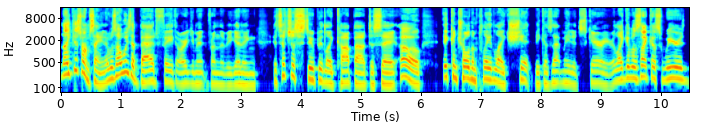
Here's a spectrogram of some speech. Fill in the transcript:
like this. Is what I'm saying. It was always a bad faith argument from the beginning. It's such a stupid like cop out to say, oh, it controlled and played like shit because that made it scarier. Like it was like this weird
